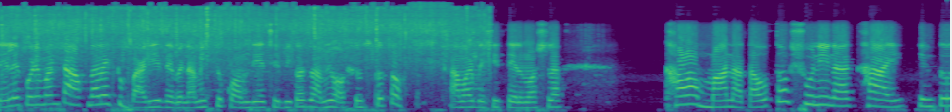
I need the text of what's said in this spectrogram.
তেলের পরিমাণটা আপনারা একটু বাড়িয়ে দেবেন। আমি একটু কম দিয়েছি বিকজ আমি অসুস্থ তো, আমার বেশি তেল মশলা খাওয়া মানা, তাও তো শুনি না, খাই। কিন্তু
